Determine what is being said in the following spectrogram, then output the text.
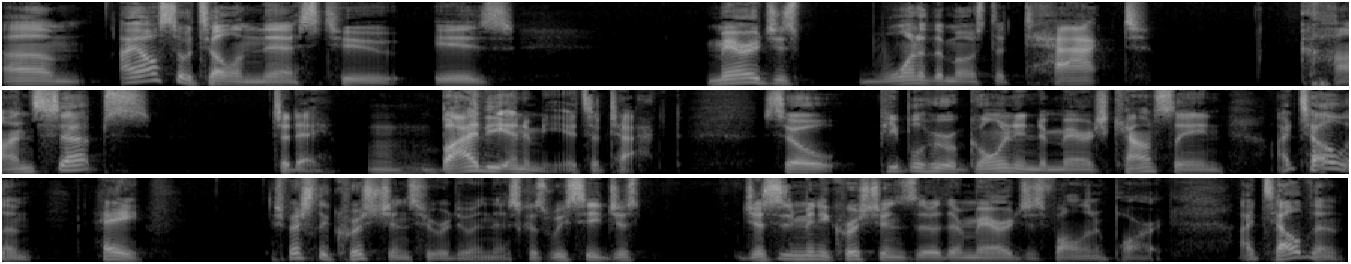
Um, I also tell them this too is marriage is one of the most attacked concepts today mm-hmm. by the enemy. It's attacked. So people who are going into marriage counseling, I tell them, hey, especially Christians who are doing this, because we see just just as many Christians that their marriage is falling apart. I tell them,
